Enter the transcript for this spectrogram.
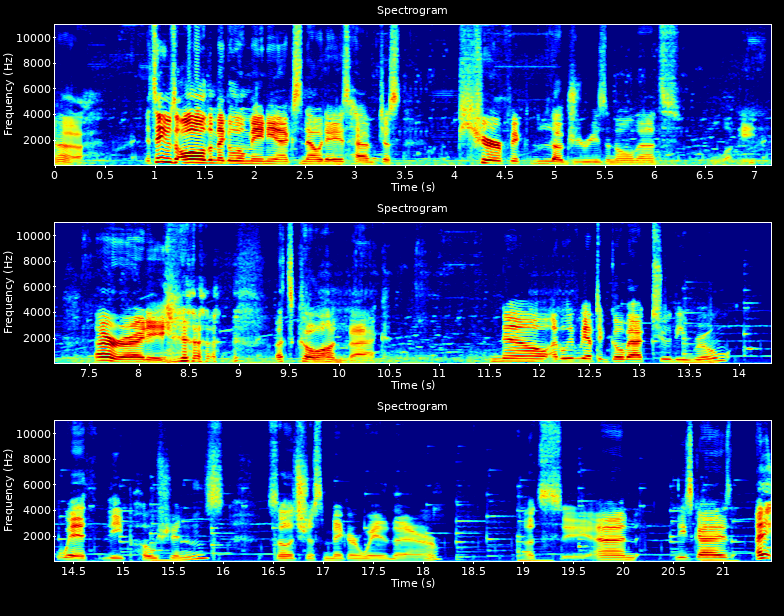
Ugh. It seems all the megalomaniacs nowadays have just perfect luxuries and all that. Lucky. Alrighty. Let's go on back. Now, I believe we have to go back to the room with the potions. So let's just make our way there. Let's see. And these guys, I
